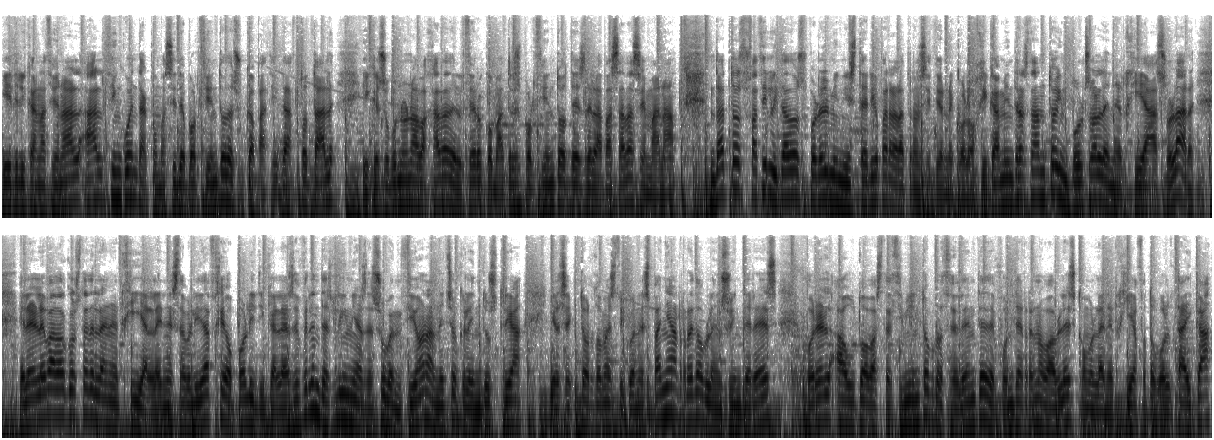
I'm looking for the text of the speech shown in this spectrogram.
Hídrica Nacional al 50,7% de su capacidad total y que supone una bajada del 0,3% desde la pasada semana. Datos facilitados por el Ministerio para la Transición Ecológica. Mientras tanto, impulso a la energía solar. El elevado coste de la energía, la inestabilidad geopolítica y las diferentes líneas de subvención han hecho que la industria y el sector doméstico en España redoblen su interés por el autoabastecimiento procedente de fuentes renovables como la energía fotovoltaica,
